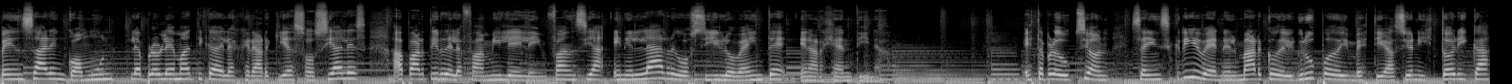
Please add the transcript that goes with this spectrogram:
Pensar en común la problemática de las jerarquías sociales a partir de la familia y la infancia en el largo siglo XX en Argentina. Esta producción se inscribe en el marco del Grupo de Investigación Histórica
